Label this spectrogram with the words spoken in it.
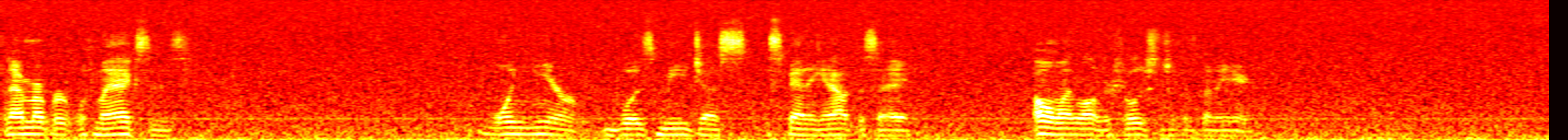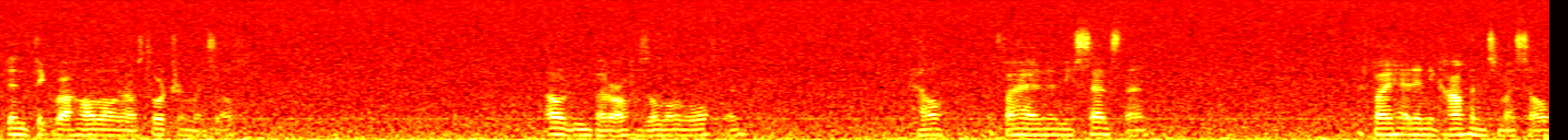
And I remember with my exes, one year was me just spanning it out to say, oh, my longest relationship has been a year didn't think about how long I was torturing myself. I would have been better off as a lone wolf then. Hell, if I had any sense then. If I had any confidence in myself.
